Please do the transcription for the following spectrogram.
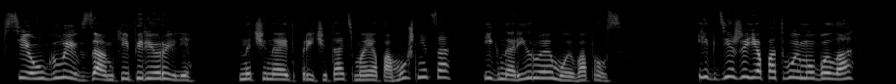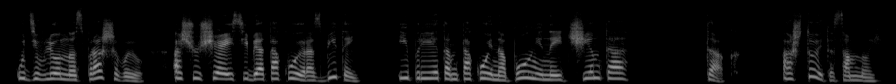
Все углы в замке перерыли!» Начинает причитать моя помощница, игнорируя мой вопрос. «И где же я, по-твоему, была?» Удивленно спрашиваю, ощущая себя такой разбитой и при этом такой наполненной чем-то... Так, а что это со мной?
